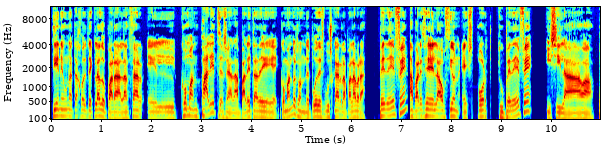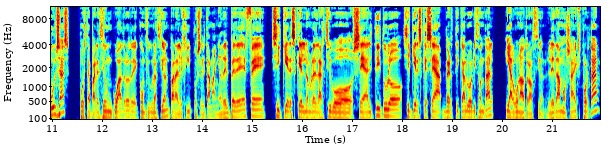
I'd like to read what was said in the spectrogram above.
Tiene un atajo de teclado para lanzar el Command Palette, o sea, la paleta de comandos donde puedes buscar la palabra PDF. Aparece la opción Export to PDF y si la pulsas, pues te aparece un cuadro de configuración para elegir pues el tamaño del PDF, si quieres que el nombre del archivo sea el título, si quieres que sea vertical o horizontal y alguna otra opción. Le damos a exportar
